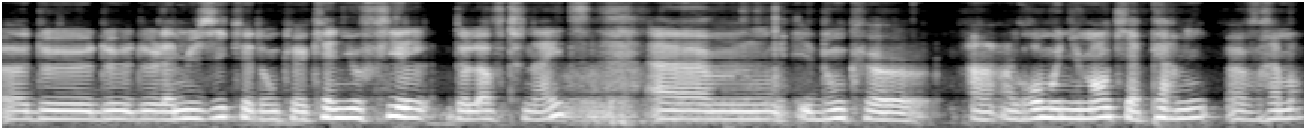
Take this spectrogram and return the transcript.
de, de, de la musique, donc Can You Feel the Love Tonight? Et donc, un, gros monument qui a permis vraiment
